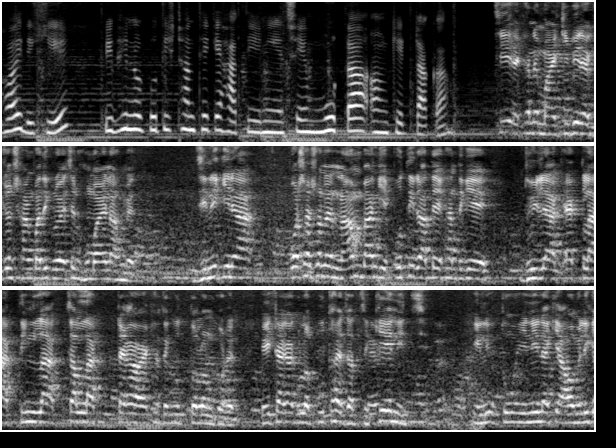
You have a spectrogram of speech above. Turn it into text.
ভয় দেখিয়ে বিভিন্ন প্রতিষ্ঠান থেকে হাতিয়ে নিয়েছে মোটা অঙ্কের টাকা। এখানে মাই টিভির একজন সাংবাদিক রয়েছেন হুমায়ুন আহমেদ। যিনি কিনা প্রশাসনের নাম ভাঙিয়ে প্রতি রাতে এখান থেকে দুই লাখ, এক লাখ, তিন লাখ, চার লাখ টাকা এখান থেকে উত্তোলন করেন। এই টাকাগুলো কোথায় যাচ্ছে? কে নিচ্ছে? ইনি নাকি আওয়ামী লীগ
